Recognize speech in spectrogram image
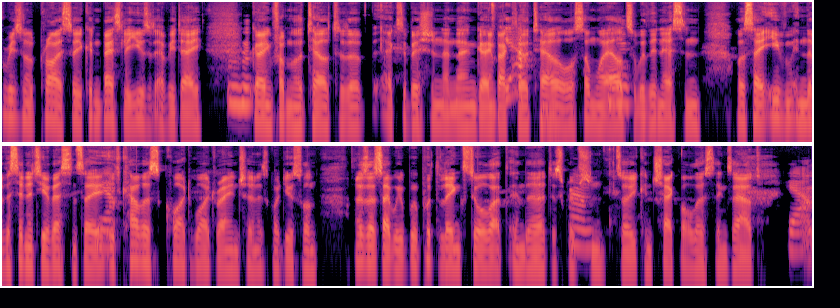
reasonable price. So you can basically use it every day, mm-hmm. going from the hotel to the exhibition, and then going back yeah. to the hotel or somewhere mm-hmm. else within Essen, or say even in the vicinity of Essen. So it covers quite a wide range and it's quite useful. And as I said, we will put the links to all that in the description um, so you can check all those things out. Yeah,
